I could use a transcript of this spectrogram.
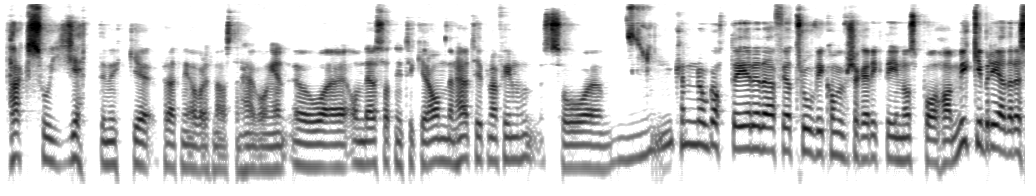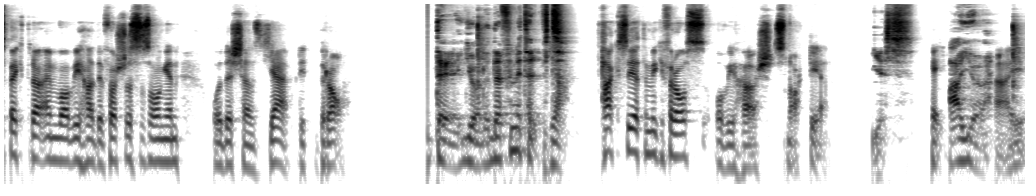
tack så jättemycket för att ni har varit med oss den här gången. Och eh, om det är så att ni tycker om den här typen av film så mm, kan ni nog gotta er det där, för jag tror vi kommer försöka rikta in oss på att ha mycket bredare spektra än vad vi hade första säsongen och det känns jävligt bra. Det gör det definitivt. Ja. Tack så jättemycket för oss och vi hörs snart igen. Yes. Hej. Adjö. Adjö.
